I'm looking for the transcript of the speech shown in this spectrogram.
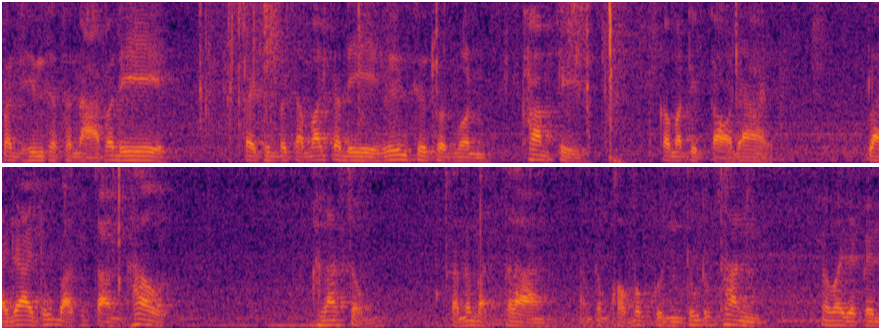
ปฏิทินศาสนาก็ดีไปทินประจำวัดก็ดีหรือหนังสือสวดมนต์ข้ามปีก็มาติดต่อได้ รายได้ทุกบาททุกสตางค์เข้าคณะสงฆ์สำนักบัตรกลางต้องขอบพระคุณทุกๆทท่าน ไม่ว่าจะเป็น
